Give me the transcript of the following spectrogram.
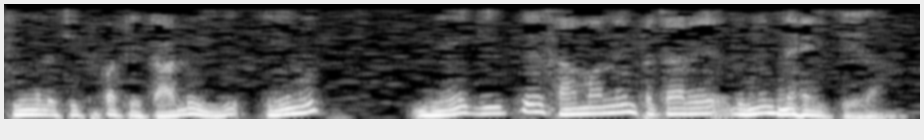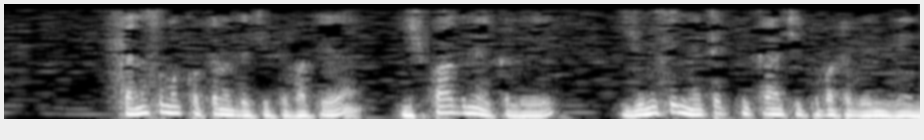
සිංහල චිත්‍රපටයට අඩුයි ඒනොත් මේ ගීතය සාමාන්‍යයෙන් ප්‍රචාරය වෙන්නේ නැහැ කියලා. සනසුම කොතනද චිත්‍රපටය නිෂ්පාදනය කළේ යුනිසින් නෙටෙක්නිකා චිත්‍රපට වෙනුවෙන්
